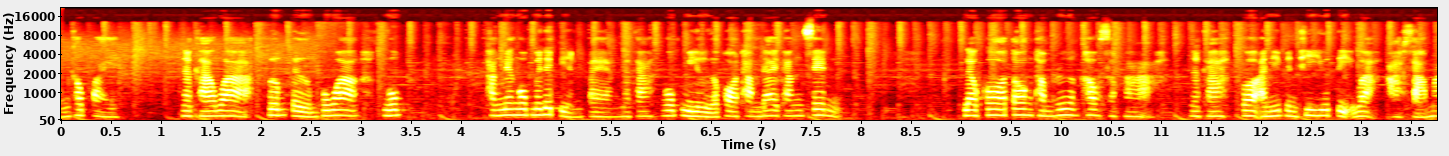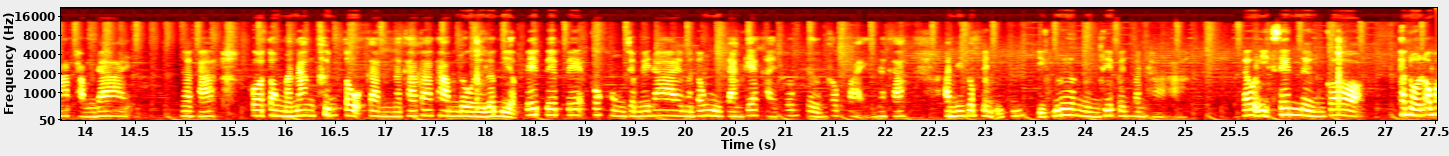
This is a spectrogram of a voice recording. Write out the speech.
นเข้าไปนะคะว่าเพิ่มเติมเพราะว่างบทั้งนี้งบไม่ได้เปลี่ยนแปลงนะคะงบมีเหลือพอทำได้ทั้งเส้น แล้วก็ต้องทำเรื่องเข้าสภานะคะ ก็อันนี้เป็นที่ยุติว่าสามารถทำได้ นะคะ ก็ต้องมานั่งขึ้นโต๊ะกันนะคะ ถ้าทำโดยระเบียบเป๊ะๆก็คงจะไม่ได้ มันต้องมีการแก้ไขเพิ่มเติมเข้าไปนะคะ อันนี้ก็เป็นอีกอีกเรื่องหนึ่งที่เป็นปัญหา แล้วอีกเส้นหนึ่งก็ถนนอบ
